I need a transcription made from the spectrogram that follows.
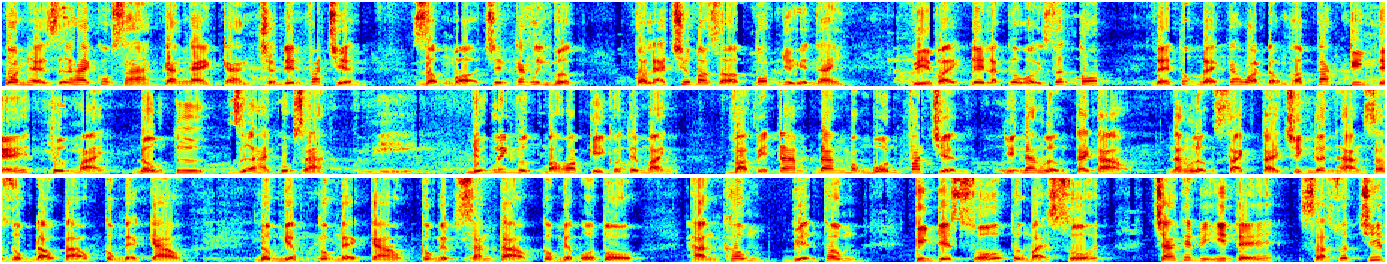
Quan hệ giữa hai quốc gia càng ngày càng trở nên phát triển, rộng mở trên các lĩnh vực, có lẽ chưa bao giờ tốt như hiện nay. Vì vậy, đây là cơ hội rất tốt để thúc đẩy các hoạt động hợp tác kinh tế, thương mại, đầu tư giữa hai quốc gia. Những lĩnh vực mà Hoa Kỳ có thế mạnh và Việt Nam đang mong muốn phát triển như năng lượng tái tạo, năng lượng sạch, tài chính ngân hàng, giáo dục đào tạo, công nghệ cao, nông nghiệp công nghệ cao, công nghiệp sáng tạo, công nghiệp ô tô, hàng không, viễn thông, kinh tế số, thương mại số, trang thiết bị y tế, sản xuất chip,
